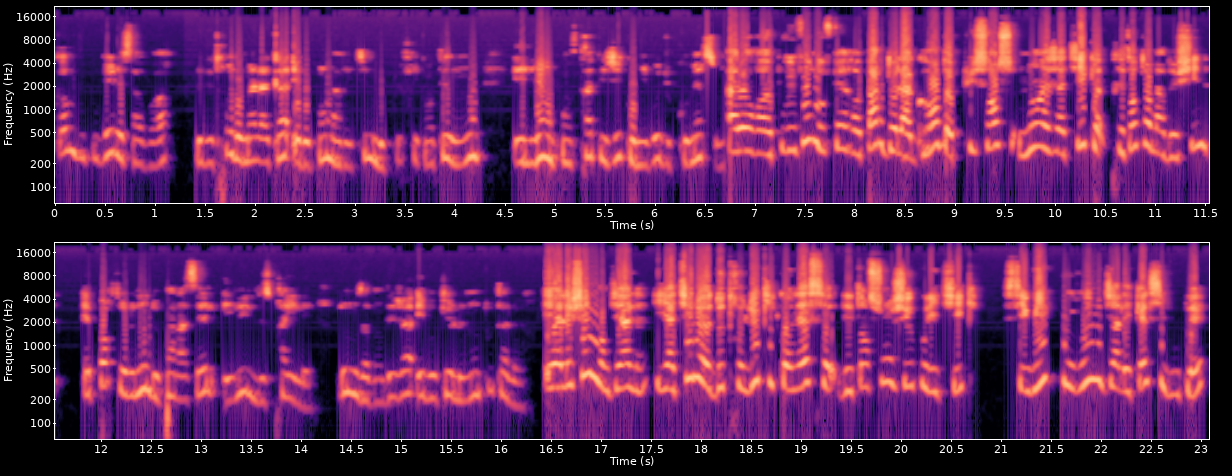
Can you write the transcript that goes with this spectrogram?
Comme vous pouvez le savoir, le détroit de Malacca est le point maritime le plus fréquenté au monde et il est un point stratégique au niveau du commerce. Alors, euh, pouvez-vous nous faire part de la grande puissance non asiatique présente en mer de Chine Elle porte le nom de Paracel et l'île de Spratley, dont nous avons déjà évoqué le nom tout à l'heure. Et à l'échelle mondiale, y a-t-il d'autres lieux qui connaissent des tensions géopolitiques? Si oui, pouvez-vous nous dire lesquels, s'il vous plaît?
